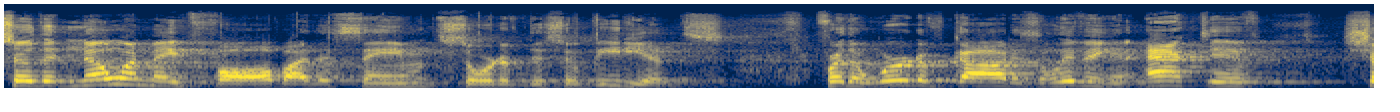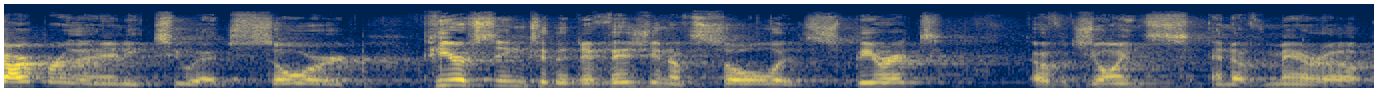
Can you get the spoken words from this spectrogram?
so that no one may fall by the same sort of disobedience. For the word of God is living and active, sharper than any two edged sword, piercing to the division of soul and spirit, of joints and of marrow,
